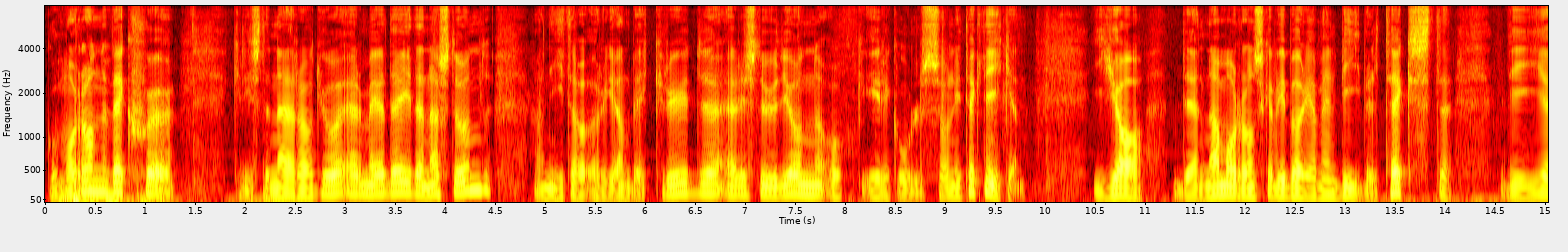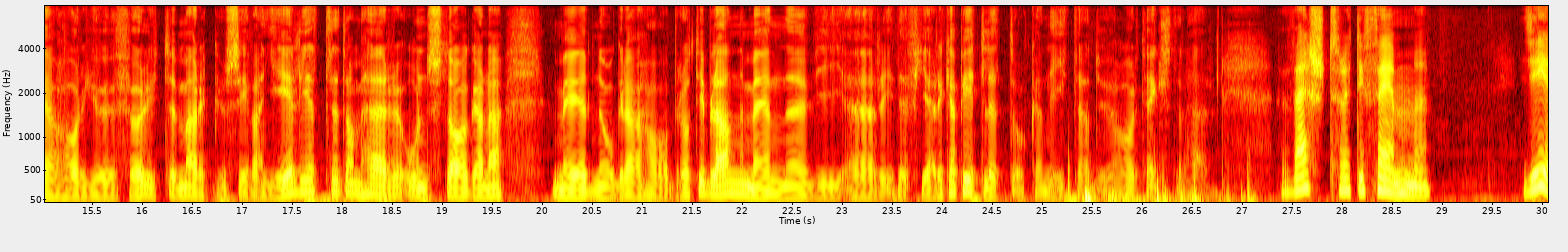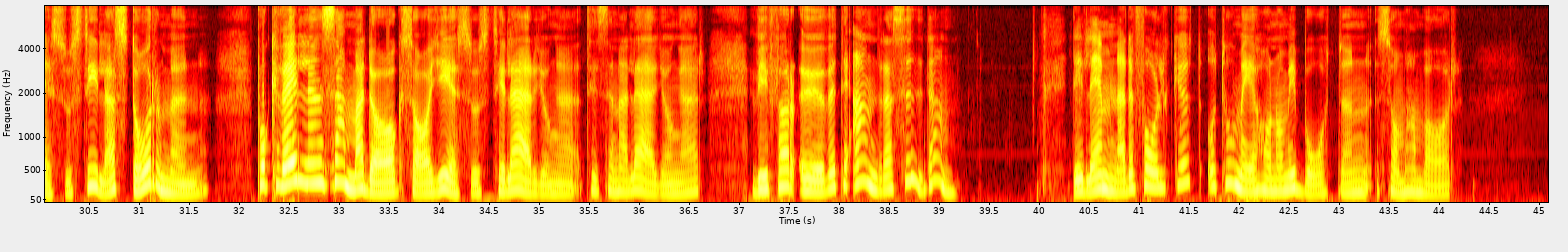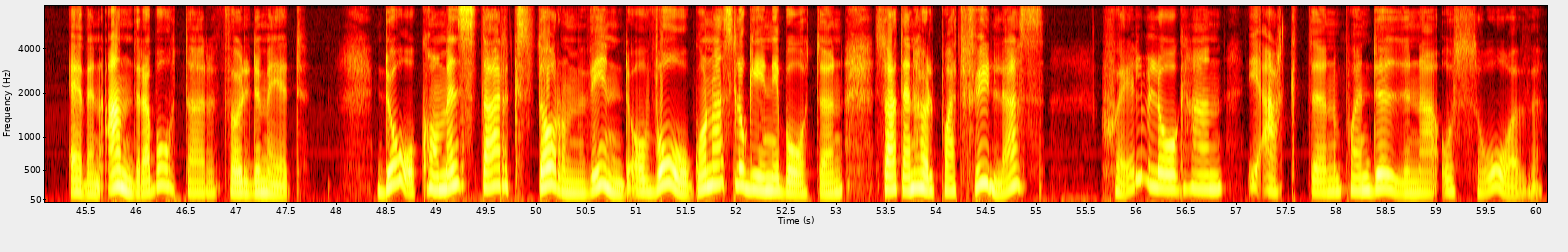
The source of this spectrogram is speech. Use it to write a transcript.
God morgon Växjö! Kristen närradio är med dig denna stund. Anita Örjan Bäckryd är i studion och Erik Olsson i tekniken. Ja, denna morgon ska vi börja med en bibeltext. Vi har ju följt Markus evangeliet de här onsdagarna med några avbrott ibland, men vi är i det fjärde kapitlet och Anita, du har texten här. Vers 35 Jesus stilla stormen. På kvällen samma dag sa Jesus till, lärjungar, till sina lärjungar, vi far över till andra sidan. De lämnade folket och tog med honom i båten som han var. Även andra båtar följde med. Då kom en stark stormvind och vågorna slog in i båten så att den höll på att fyllas. Själv låg han i akten på en dyna och sov.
